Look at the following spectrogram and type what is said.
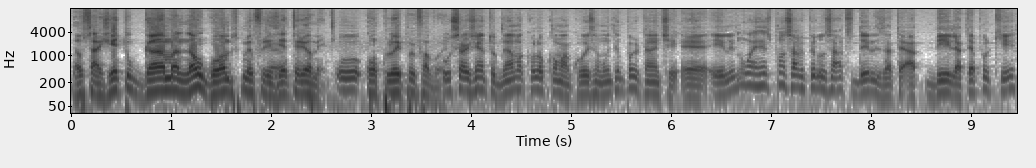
É o sargento Gama, não o Gomes, como eu frisei é. anteriormente. O, Conclui, por favor. O sargento Gama colocou uma coisa muito importante. É, ele não é responsável pelos atos deles, até, a, dele, até porque,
